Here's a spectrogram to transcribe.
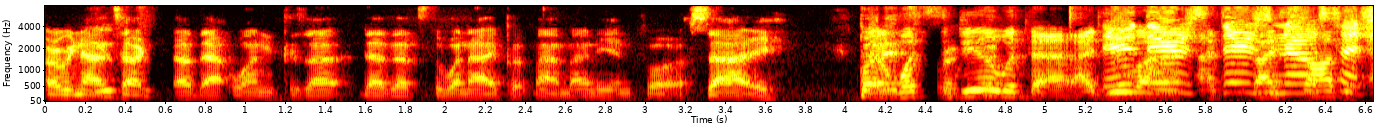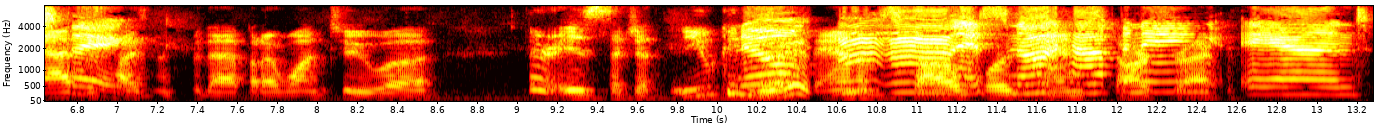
Are we not You- talking about that one? Because that, that's the one I put my money in for. Sorry. But Now, what's the deal with that? I do. There- there's- I, there's I no saw such the thing. for that, but I want to. Uh, there is such a. You can no, be a fan of Star Wars it's not and happening. Star Trek. And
